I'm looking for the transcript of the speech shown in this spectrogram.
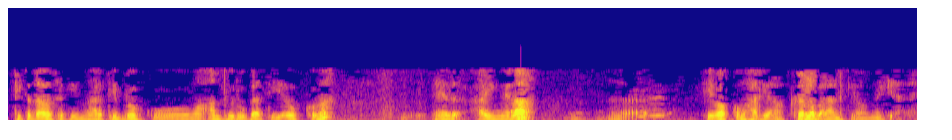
ටික දවසකින්ම අර තිබ්බ ඔක්කොම අඳුරු ගතිය ඔක්කොම නේද? අයින් වෙලා ඒව ඔක්කොම හරියනවා. කරලා බලන්න කියලා මම කියන්නේ.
